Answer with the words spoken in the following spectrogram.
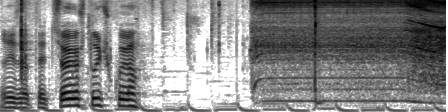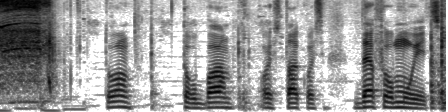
різати цією штучкою, то труба ось так ось деформується.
